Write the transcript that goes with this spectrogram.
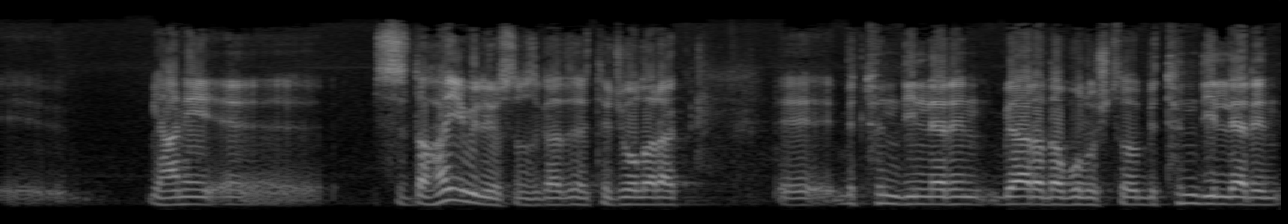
Ee, Yani e, siz daha iyi biliyorsunuz gazeteci olarak e, bütün dinlerin bir arada buluştuğu, bütün dillerin,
